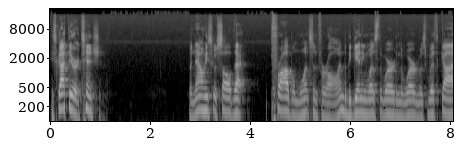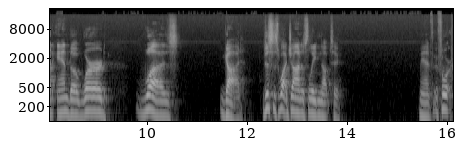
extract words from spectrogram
He's got their attention. But now he's going to solve that problem once and for all. In the beginning was the Word, and the Word was with God, and the Word was God. This is what John is leading up to. Man, for,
